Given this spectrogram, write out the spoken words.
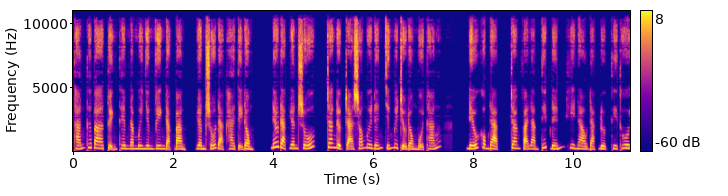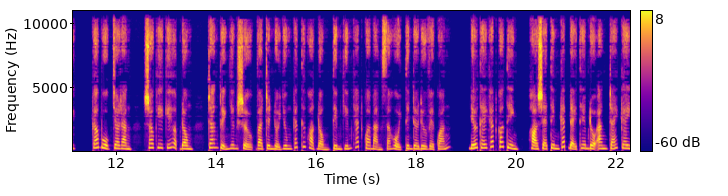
Tháng thứ ba tuyển thêm 50 nhân viên đặt bàn, doanh số đạt 2 tỷ đồng. Nếu đạt doanh số, Trang được trả 60 đến 90 triệu đồng mỗi tháng. Nếu không đạt, Trang phải làm tiếp đến khi nào đạt được thì thôi. Cáo buộc cho rằng, sau khi ký hợp đồng, Trang tuyển nhân sự và trình nội dung cách thức hoạt động tìm kiếm khách qua mạng xã hội Tinder đưa về quán. Nếu thấy khách có tiền, họ sẽ tìm cách đẩy thêm đồ ăn trái cây,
